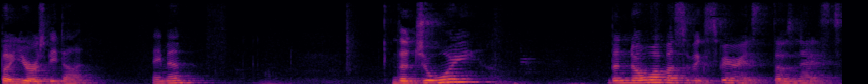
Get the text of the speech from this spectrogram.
but yours be done. Amen? The joy that Noah must have experienced those next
